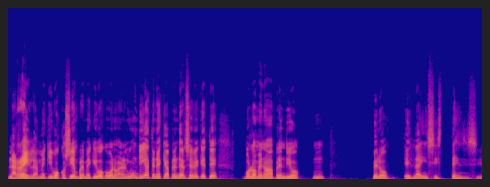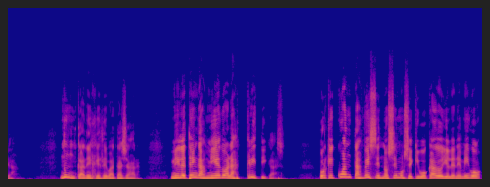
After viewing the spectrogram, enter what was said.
regla. Me equivoco siempre, me equivoco. Bueno, algún día tenés que aprender. Se ve que este por lo menos aprendió. Pero es la insistencia. Nunca dejes de batallar. Ni le tengas miedo a las críticas. Porque cuántas veces nos hemos equivocado y el enemigo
